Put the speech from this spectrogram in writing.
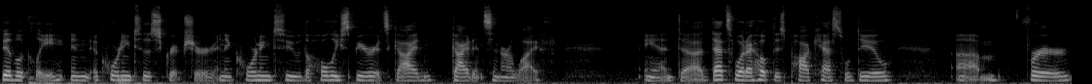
biblically and according to the scripture and according to the Holy Spirit's guide guidance in our life. And uh, that's what I hope this podcast will do. Um, for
